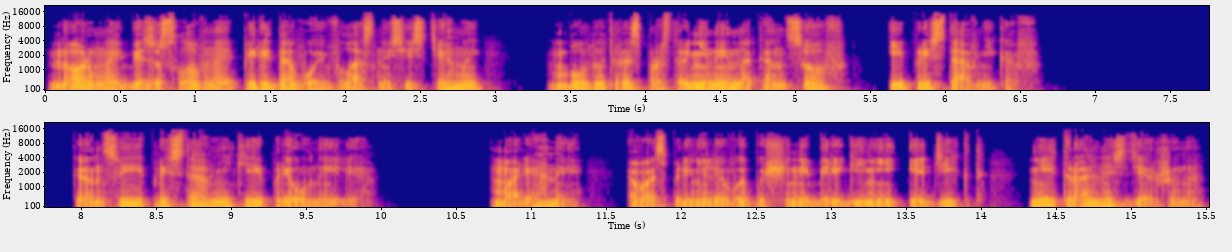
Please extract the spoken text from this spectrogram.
нормы, безусловно, передовой властной системы будут распространены на концов и приставников. Концы и приставники приуныли. Моряны восприняли выпущенный Берегиней эдикт нейтрально сдержанно.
